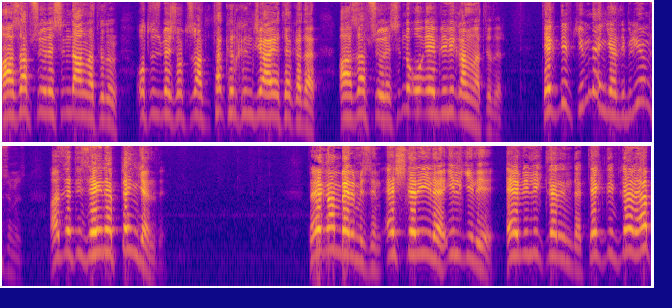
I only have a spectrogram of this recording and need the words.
Azap suresinde anlatılır. 35-36 ta 40. ayete kadar. Azap suresinde o evlilik anlatılır. Teklif kimden geldi biliyor musunuz? Hazreti Zeynep'ten geldi. Peygamberimizin eşleriyle ilgili evliliklerinde teklifler hep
